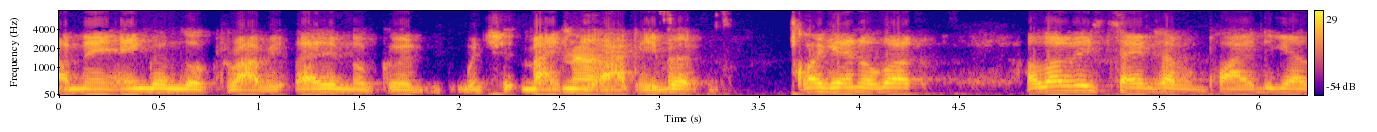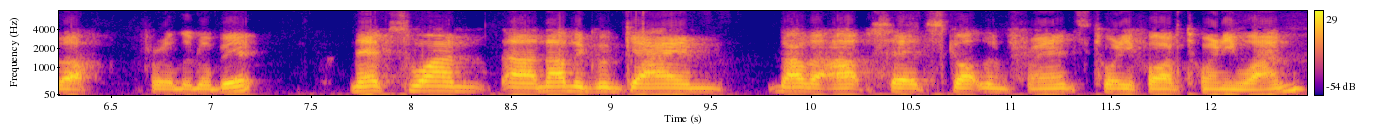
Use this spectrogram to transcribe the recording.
I mean, England looked rubbish. They didn't look good, which makes No. me happy. But again, a lot, a lot of these teams haven't played together for a little bit. Next one, uh, another good game, another upset, Scotland France 25-21.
